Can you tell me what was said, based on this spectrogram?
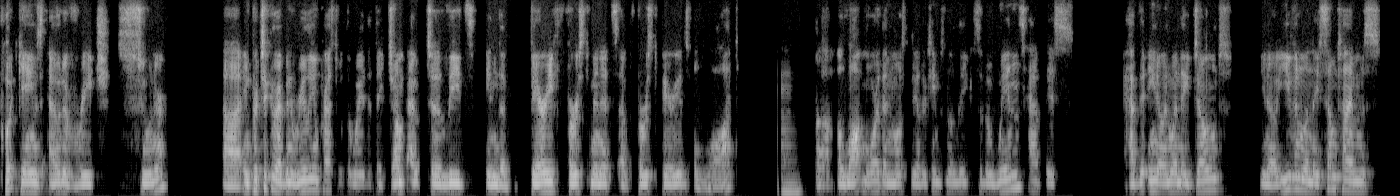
put games out of reach sooner. Uh, in particular, I've been really impressed with the way that they jump out to leads in the very first minutes of first periods a lot, mm. uh, a lot more than most of the other teams in the league. So the wins have this have the you know and when they don't you know even when they sometimes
